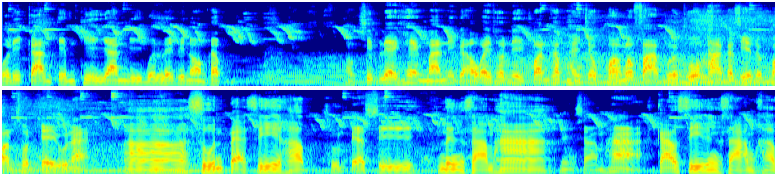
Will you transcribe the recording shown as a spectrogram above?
บริการเต็มที่อย่างดีเบิดเลยพี่น้องครับ เอาคลิปแรกแห้งมันนี่ก็เอาไว้เท่านี้ก่อนครับให้เจ้าของเราฝากเบอร์โทรค่าเกษตรกรสนใจรู้นะ อ่าศูนย์แปดสี่ครับ084หนึ่งสามห้า135เก้าสี่หนึ่งสามครับ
